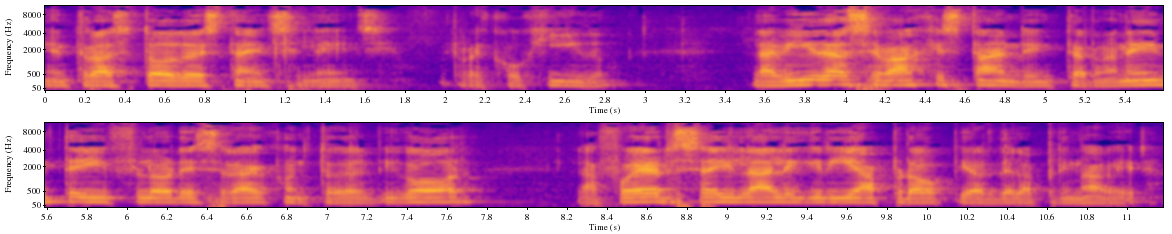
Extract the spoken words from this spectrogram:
mientras todo está en silencio, recogido. La vida se va gestando internamente y florecerá con todo el vigor, la fuerza y la alegría propias de la primavera.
